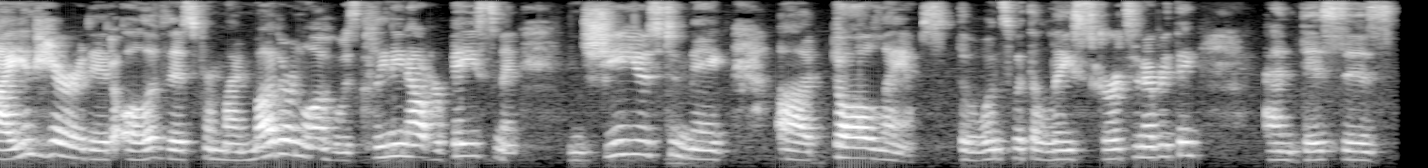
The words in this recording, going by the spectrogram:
I inherited all of this from my mother-in-law who was cleaning out her basement and she used to make uh, doll lamps, the ones with the lace skirts and everything. And this is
